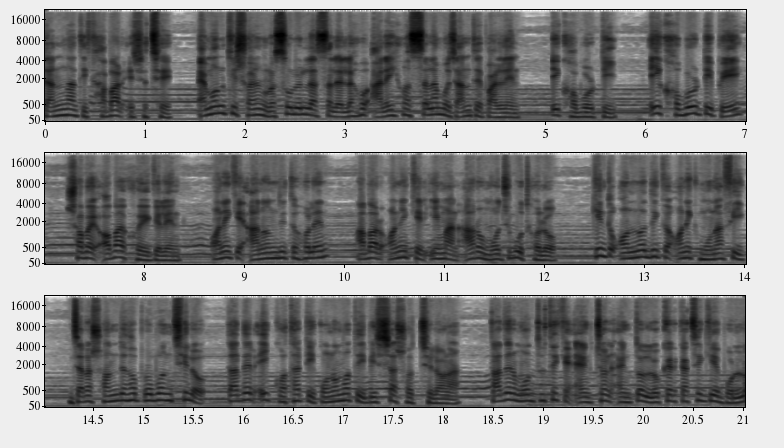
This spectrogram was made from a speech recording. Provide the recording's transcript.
জান্নাতি খাবার এসেছে। এমনকি স্বয়ং রসুল্লাহ সাল্লাহু আলহিহাসাল্লামও জানতে পারলেন এই খবরটি। এই খবরটি পেয়ে সবাই অবাক হয়ে গেলেন। অনেকে আনন্দিত হলেন, আবার অনেকের ইমান আরও মজবুত হলো। কিন্তু অন্যদিকে অনেক মুনাফিক যারা সন্দেহপ্রবণ ছিল, তাদের এই কথাটি কোনো মতেই বিশ্বাস হচ্ছিল না। তাদের মধ্য থেকে একজন একদল লোকের কাছে গিয়ে বলল,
